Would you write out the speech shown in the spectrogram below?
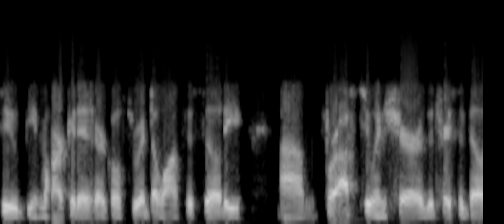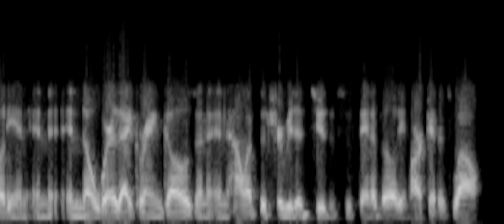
to be marketed or go through a DeLong facility um, for us to ensure the traceability and, and, and know where that grain goes and, and how it's attributed to the sustainability market as well.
